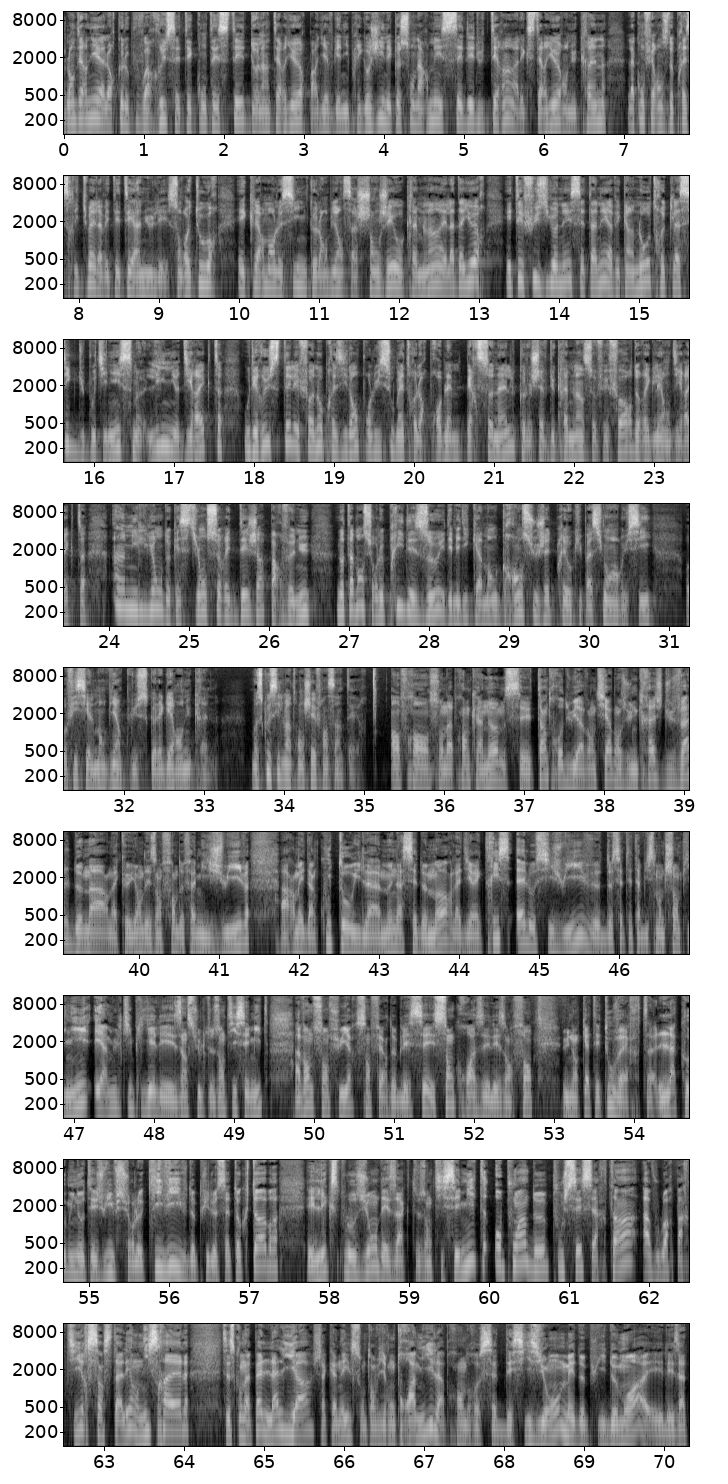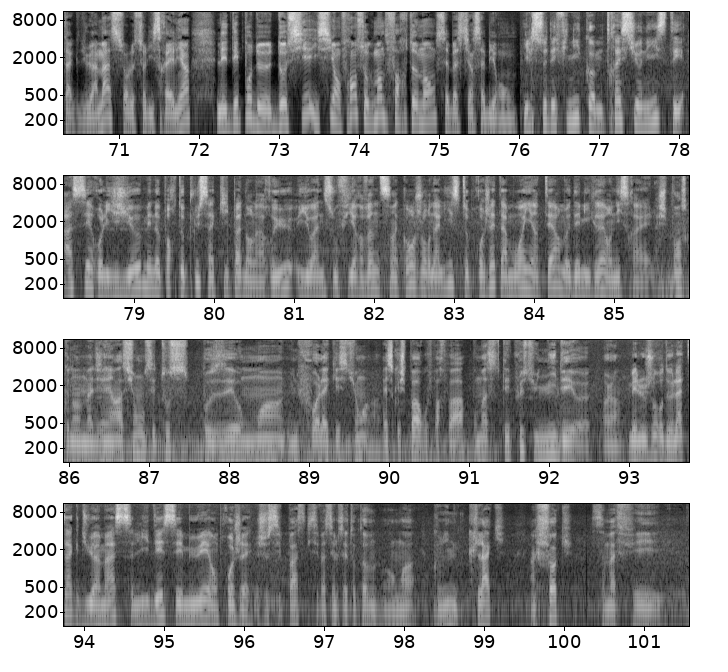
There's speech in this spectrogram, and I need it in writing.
L'an dernier, alors que le pouvoir russe était contesté de l'intérieur par Yevgeny Prigogine et que son armée cédait du terrain à l'extérieur en Ukraine, la conférence de presse rituelle avait été annulée. Son retour est clairement le signe que l'ambiance a changé au Kremlin. Elle a d'ailleurs été fusionnée cette année avec un autre classique du poutinisme, ligne directe, où des Russes téléphonent au président pour lui soumettre leurs problèmes personnels que le chef du Kremlin se fait fort de régler en direct. Un million de questions seraient déjà parvenues, notamment sur le prix des œufs et des médicaments, grand sujet de préoccupation en Russie, officiellement bien plus que la guerre en Ukraine. Moscou, Sylvain Tronchet, France Inter. En France, on apprend qu'un homme s'est introduit avant-hier dans une crèche du Val-de-Marne accueillant des enfants de familles juives. Armé d'un couteau, il a menacé de mort la directrice, elle aussi juive, de cet établissement de Champigny et a multiplié les insultes antisémites avant de s'enfuir sans faire de blessés et sans croiser les enfants. Une enquête est ouverte. La communauté juive sur le qui-vive depuis le 7 octobre et l'explosion des actes antisémites au point de pousser certains à vouloir partir s'installer en Israël. C'est ce qu'on appelle la Chaque année, ils sont environ 3000 à prendre cette décision, mais depuis deux mois et les attaques du Hamas sur le sol israélien, les dépôts de dossiers ici en France augmentent fortement, Sébastien Sabiron. Il se définit comme très sioniste et assez religieux, mais ne porte plus sa kippa dans la rue. Johan Soufir, 25 ans, journaliste, projette à moyen terme d'émigrer en Israël. Je pense que dans notre génération, on s'est tous posé au moins une fois la question est-ce que je pars ou je pars pas? Pour moi, c'était plus une idée. Euh, voilà. Mais le jour de l'attaque du Hamas, l'idée s'est muée en projet. Je sais pas ce qui s'est passé le 7 octobre en moi, comme une claque, un choc. Ça m'a fait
